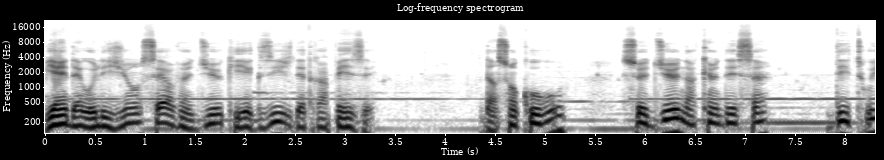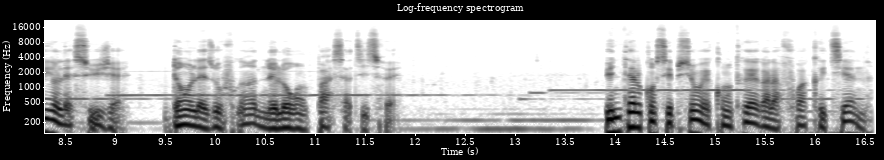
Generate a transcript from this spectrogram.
Bien des religions servent un Dieu qui exige d'être apaisé. Dans son courroux, ce Dieu n'a qu'un dessein, détruire les sujets, dont les offrandes ne l'auront pas satisfait. Une telle conception est contraire à la foi chrétienne,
